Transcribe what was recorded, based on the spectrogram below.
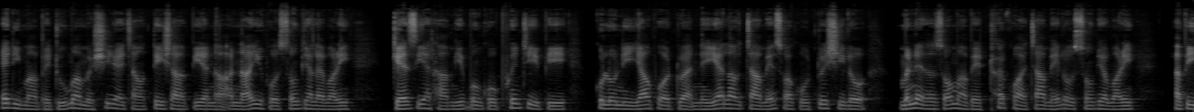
အဲ့ဒီမှာဘယ်သူမှမရှိတဲ့ကြောင့်တေရှာပြီးနောက်အနားယူဖို့ဆုံးဖြတ်လိုက်ပါသည်ဂဲစီယထာမြေပုံကိုဖွင့်ကြည့်ပြီးကိုလိုနီရောက်ဖို့အတွက်နေရက်လောက်ကြာမယ်ဆိုတာကိုတွေးရှိလို့မနေ့စောမှာပဲထွက်ခွာကြမယ်လို့ဆုံးဖြတ်ပါသည်အပီ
